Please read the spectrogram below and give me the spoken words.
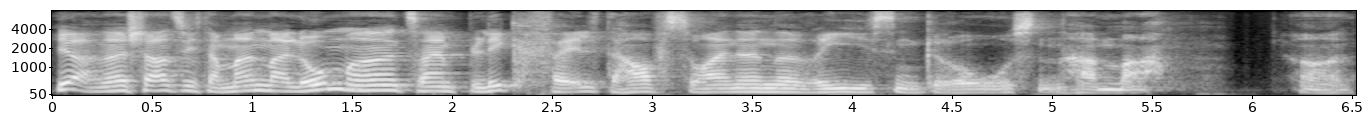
Ja, dann schaut sich der Mann mal um und sein Blick fällt auf so einen riesengroßen Hammer. Und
